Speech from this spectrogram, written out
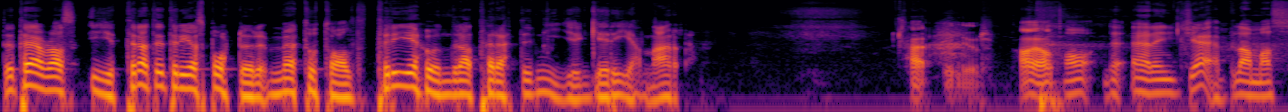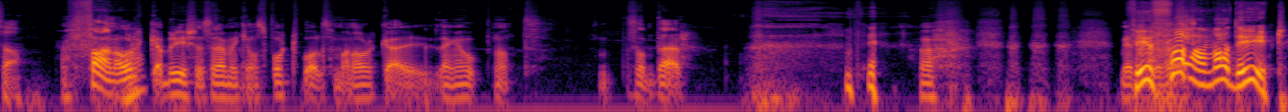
Det tävlas i 33 sporter med totalt 339 grenar. herregud. Ja, ja. ja, det är en jävla massa. Fan orkar bry sig sådär mycket om sportboll som man orkar länga ihop något sånt där. Ja. Fy fan vad dyrt!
